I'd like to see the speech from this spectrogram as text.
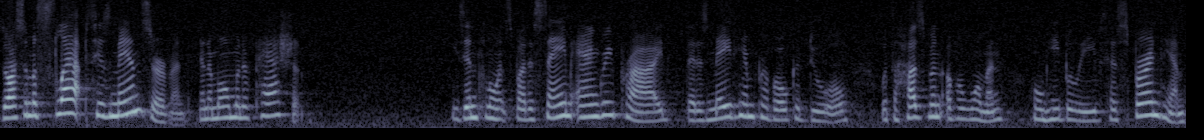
Zosima slaps his manservant in a moment of passion. He's influenced by the same angry pride that has made him provoke a duel with the husband of a woman whom he believes has spurned him.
